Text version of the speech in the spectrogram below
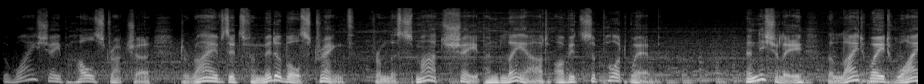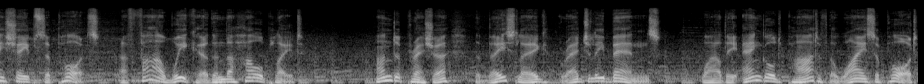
The Y-shape hull structure derives its formidable strength from the smart shape and layout of its support web. Initially, the lightweight Y-shaped supports are far weaker than the hull plate. Under pressure, the base leg gradually bends, while the angled part of the Y support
